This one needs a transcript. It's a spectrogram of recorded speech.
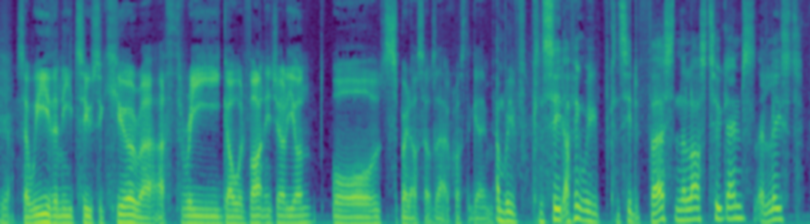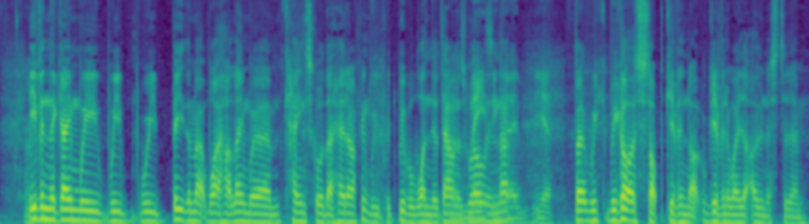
Yeah. So we either need to secure a, a three goal advantage early on, or spread ourselves out across the game. And we've conceded. I think we've conceded first in the last two games at least. Hmm. Even the game we, we, we beat them at White Hart Lane where um, Kane scored that header. I think we we were one 0 down as well in that. game, yeah. But we we got to stop giving up, giving away the onus to them.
